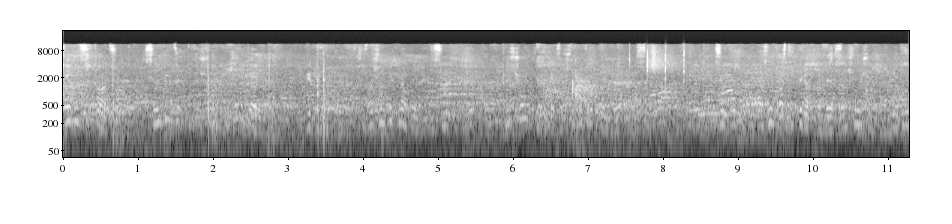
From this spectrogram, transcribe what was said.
предвидеть ситуацию. Если он видит, что дергает бедро, должен быть ногой. Если плечом дергает, должен быть рукой. Если он, просто вперед подается, значит ничего. Вот он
